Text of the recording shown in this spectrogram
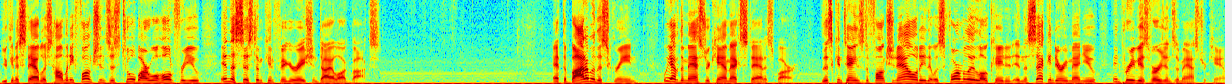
You can establish how many functions this toolbar will hold for you in the system configuration dialog box. At the bottom of the screen, we have the Mastercam X status bar. This contains the functionality that was formerly located in the secondary menu in previous versions of Mastercam.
